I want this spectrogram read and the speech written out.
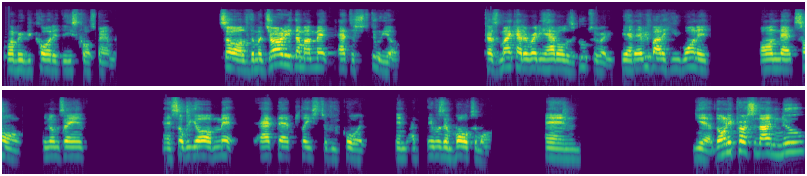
when we recorded the East Coast Family. So the majority of them I met at the studio because Mike had already had all his groups already. He had everybody he wanted on that song. You know what I'm saying? And so we all met at that place to record, and it was in Baltimore. And yeah, the only person I knew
